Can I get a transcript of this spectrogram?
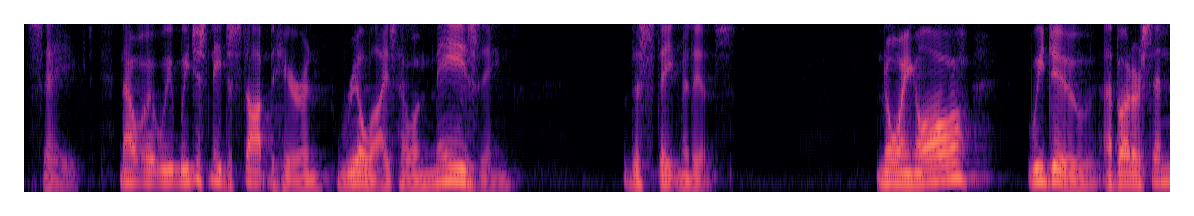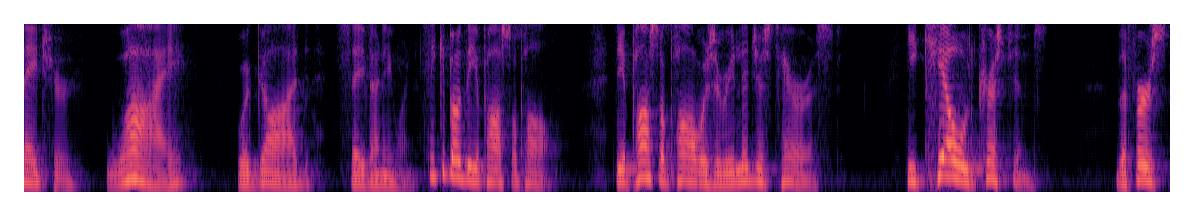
saved. Now, uh, we, we just need to stop here and realize how amazing this statement is. Knowing all we do about our sin nature, why would God save anyone? Think about the Apostle Paul. The Apostle Paul was a religious terrorist, he killed Christians. The first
